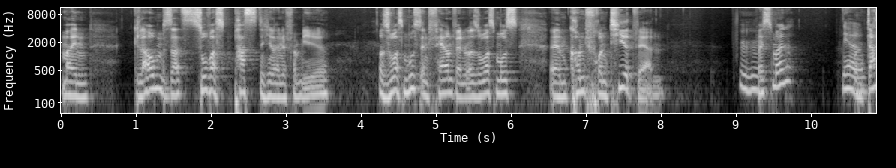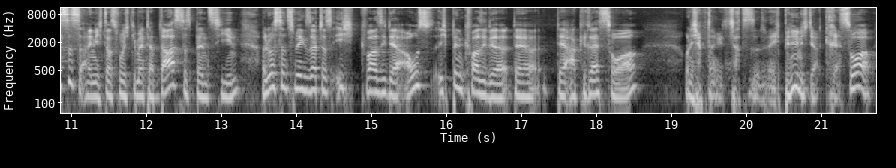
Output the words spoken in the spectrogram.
mein Glaubenssatz, sowas passt nicht in eine Familie. Und sowas muss entfernt werden oder sowas muss ähm, konfrontiert werden. Weißt du meine? ja. Und das ist eigentlich das, wo ich gemerkt habe, da ist das Benzin, weil du hast dann zu mir gesagt, dass ich quasi der Aus, ich bin quasi der, der, der Aggressor. Und ich habe dann gedacht, ich bin hier nicht der Aggressor. Und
